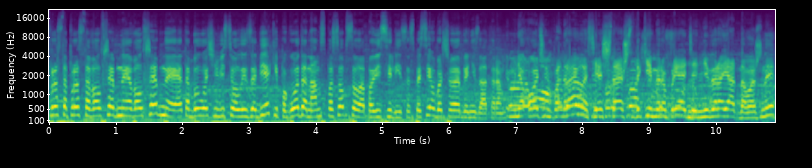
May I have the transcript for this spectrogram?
просто просто волшебные, волшебные. Это был очень веселый забег, и погода нам способствовала повеселиться. Спасибо большое организаторам. Мне очень понравилось. Я считаю, что такие мероприятия невероятно важны,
